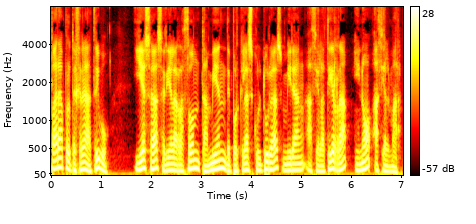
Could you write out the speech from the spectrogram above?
para proteger a la tribu, y esa sería la razón también de por qué las esculturas miran hacia la tierra y no hacia el mar.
